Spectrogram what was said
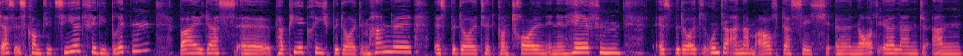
Das ist kompliziert für die Briten, weil das äh, Papierkrieg bedeutet im Handel, es bedeutet Kontrollen in den Häfen, es bedeutet unter anderem auch, dass sich äh, Nordirland an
